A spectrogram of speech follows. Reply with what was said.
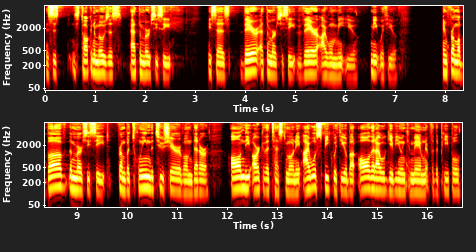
This is, he's talking to Moses at the mercy seat. He says, There at the mercy seat, there I will meet you, meet with you and from above the mercy seat, from between the two cherubim that are on the ark of the testimony, I will speak with you about all that I will give you in commandment for the people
